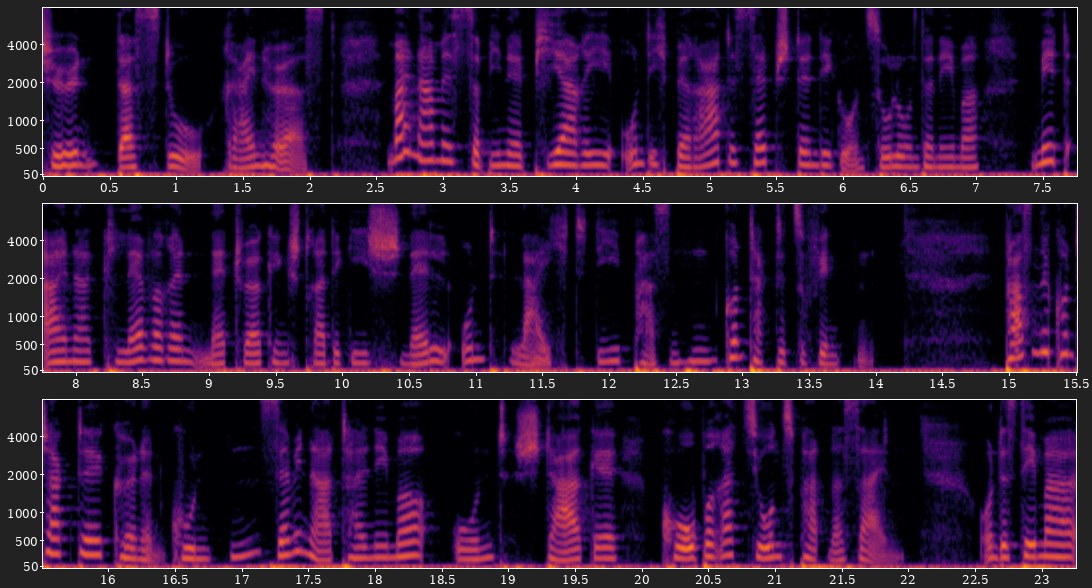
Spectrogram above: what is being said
schön, dass du reinhörst. Mein Name ist Sabine Piari und ich berate Selbstständige und Solounternehmer mit einer cleveren Networking-Strategie schnell und leicht die passenden Kontakte zu finden. Passende Kontakte können Kunden, Seminarteilnehmer und starke Kooperationspartner sein. Und das Thema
